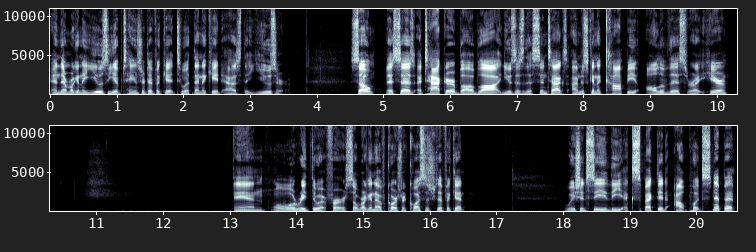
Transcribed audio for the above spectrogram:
and then we're going to use the obtain certificate to authenticate as the user. So it says attacker, blah, blah, blah, uses this syntax. I'm just going to copy all of this right here. And well, we'll read through it first. So we're going to, of course, request a certificate. We should see the expected output snippet.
